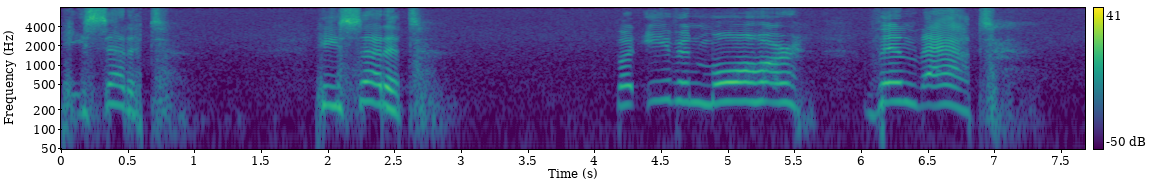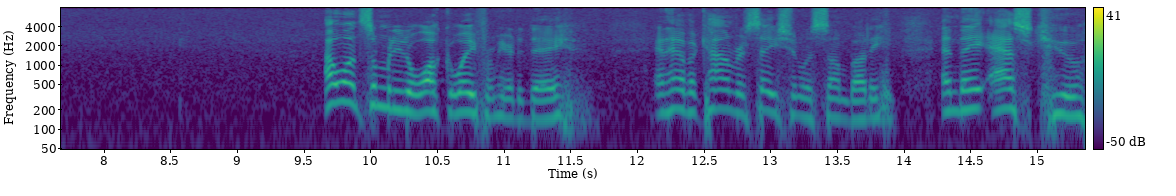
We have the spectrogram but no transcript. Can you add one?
He said it. He said it. But even more than that, I want somebody to walk away from here today and have a conversation with somebody, and they ask you,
